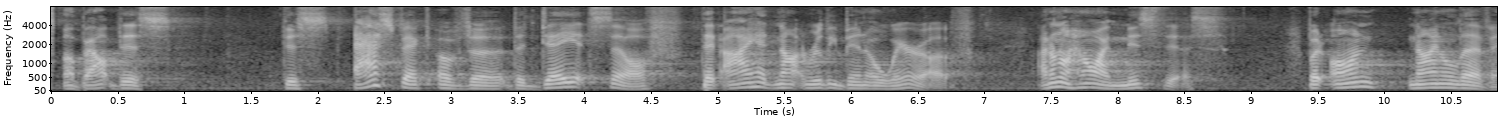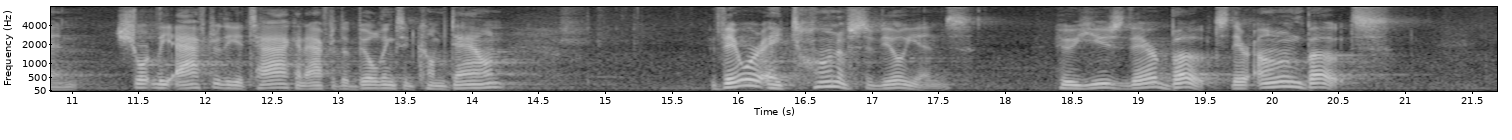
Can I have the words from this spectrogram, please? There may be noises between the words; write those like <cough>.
about this, this aspect of the, the day itself that I had not really been aware of. I don't know how I missed this, but on 9 11, shortly after the attack and after the buildings had come down, there were a ton of civilians who used their boats, their own boats,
